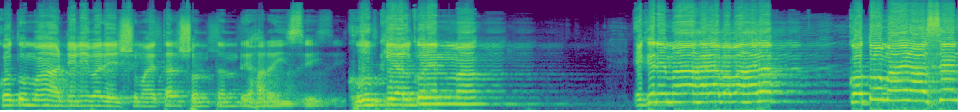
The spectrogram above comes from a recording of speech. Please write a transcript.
কত মা ডেলিভারির সময় তার সন্তানরে হারাইছে। খুব খেয়াল করেন মা। এখানে মা হারা, বাবা হারা, কত মায়ের আছেন,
